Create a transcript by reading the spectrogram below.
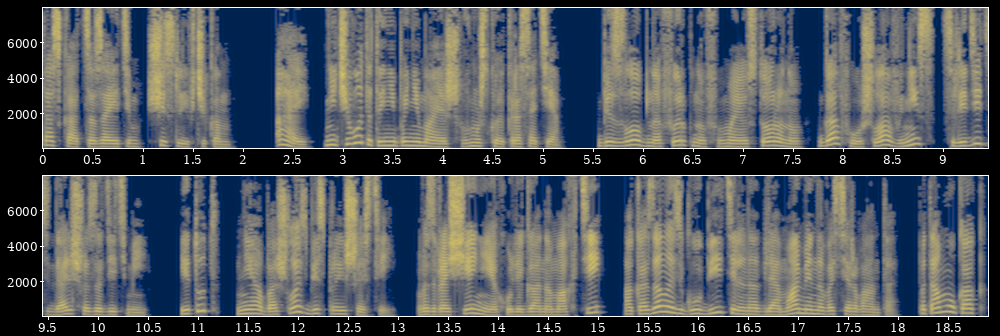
таскаться за этим счастливчиком. Ай, ничего-то ты не понимаешь в мужской красоте. Беззлобно фыркнув в мою сторону, Гафа ушла вниз следить дальше за детьми. И тут не обошлось без происшествий. Возвращение хулигана Махти оказалось губительно для маминого серванта, потому как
